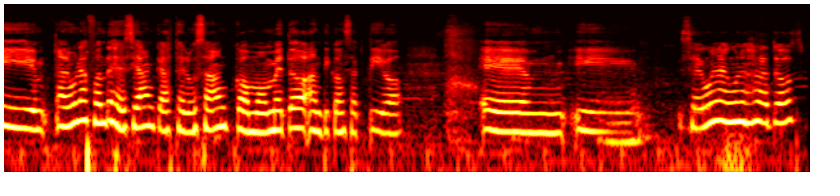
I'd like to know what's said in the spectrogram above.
y algunas fuentes decían que hasta lo usaban como método anticonceptivo. Eh, y según algunos datos,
